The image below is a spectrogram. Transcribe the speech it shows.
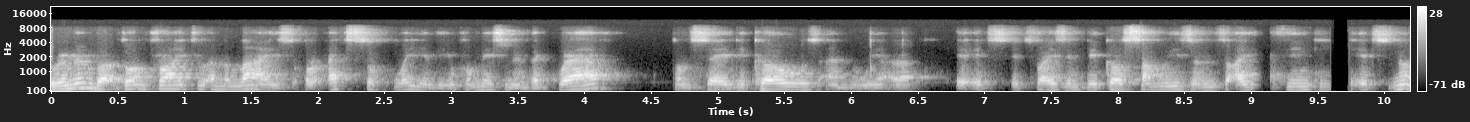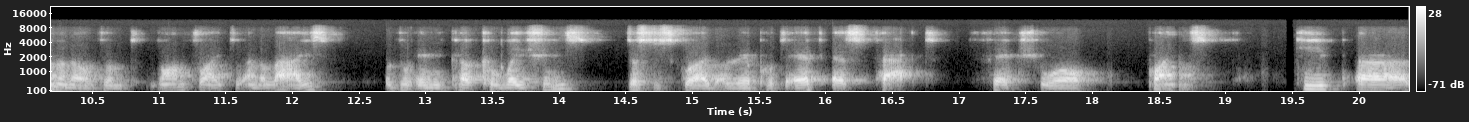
Remember, don't try to analyze or extrapolate the information in the graph. Don't say because and we uh, it's it's rising because some reasons I think it's no no no don't don't try to analyze or do any calculations, just describe or report it as fact, factual points. Keep uh,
